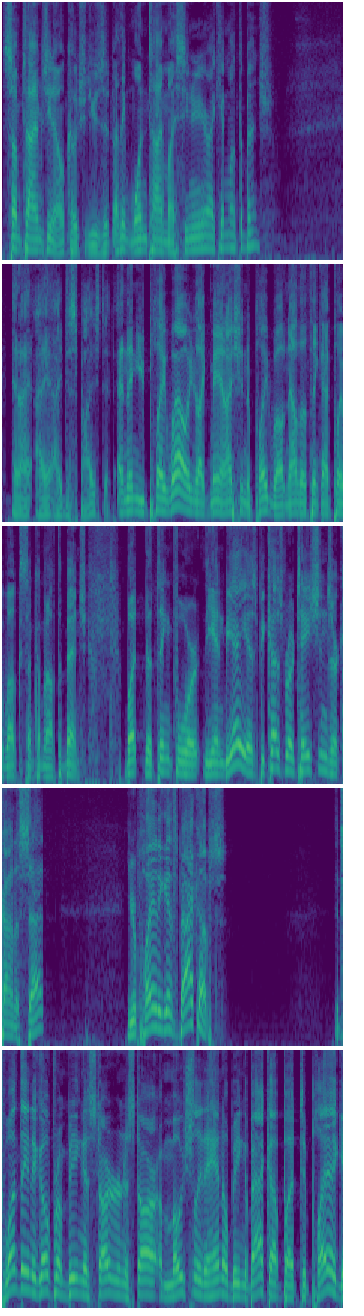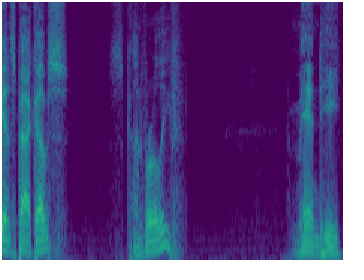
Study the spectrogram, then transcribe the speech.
sometimes you know, coach would use it. I think one time my senior year, I came out the bench, and I, I, I despised it. And then you'd play well, and you're like, man, I shouldn't have played well. Now they'll think I play well because I'm coming off the bench. But the thing for the NBA is because rotations are kind of set, you're playing against backups. It's one thing to go from being a starter and a star emotionally to handle being a backup, but to play against backups, it's kind of a relief. Man, did he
